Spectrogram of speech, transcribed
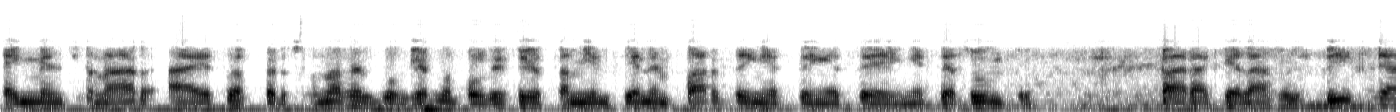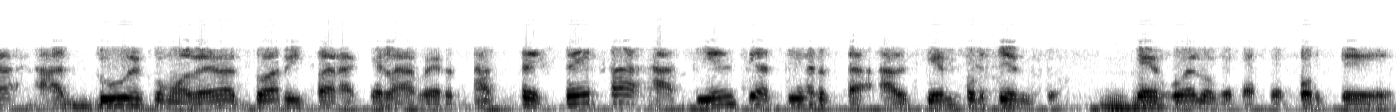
en mencionar a esas personas del gobierno, porque ellos también tienen parte en este, en este, en este asunto, para que la justicia actúe como debe actuar y para que la verdad se sepa a ciencia cierta, al 100%, qué fue lo que pasó, porque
